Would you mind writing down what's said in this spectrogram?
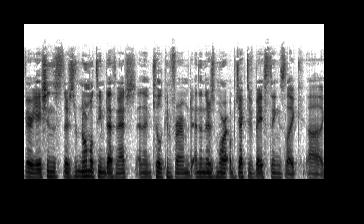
variations. There's normal team deathmatch, and then kill confirmed, and then there's more objective based things like uh,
